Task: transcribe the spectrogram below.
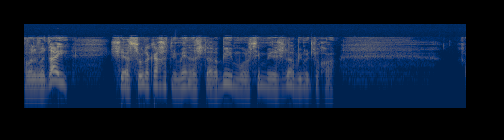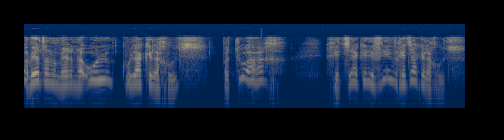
אבל ודאי שאסור לקחת ממנה של הרבים או לשים של הרבים לתוכה. רבי נתן אומר, נעול כולה כלחוץ, פתוח, חציה כלפנים וחציה כלחוץ.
